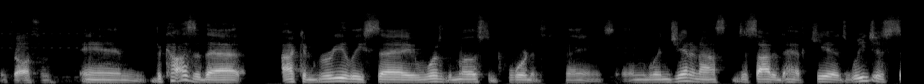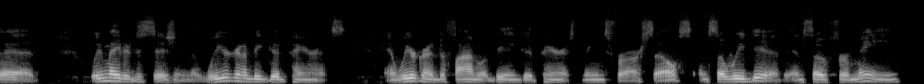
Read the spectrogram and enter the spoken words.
Yeah. Awesome. And because of that, I could really say what are the most important things. And when Jen and I decided to have kids, we just said we made a decision that we are going to be good parents and we are going to define what being good parents means for ourselves. And so we did. And so for me,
